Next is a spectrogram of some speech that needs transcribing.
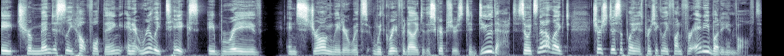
a tremendously helpful thing. And it really takes a brave and strong leader with, with great fidelity to the scriptures to do that. So it's not like church discipline is particularly fun for anybody involved.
